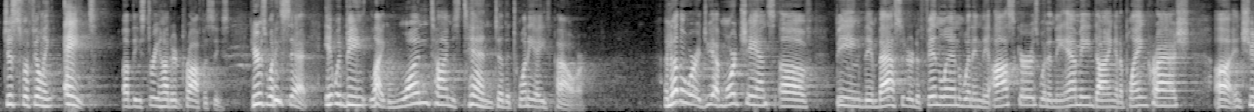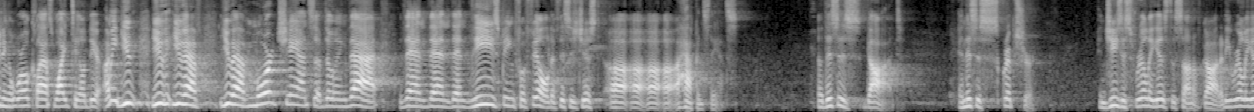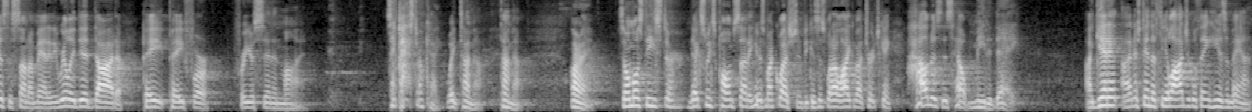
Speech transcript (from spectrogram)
just fulfilling eight of these 300 prophecies. Here's what he said it would be like 1 times 10 to the 28th power. In other words, you have more chance of being the ambassador to Finland, winning the Oscars, winning the Emmy, dying in a plane crash, uh, and shooting a world class white-tailed deer. I mean, you, you, you, have, you have more chance of doing that than, than, than these being fulfilled if this is just a, a, a, a happenstance. This is God, and this is Scripture. And Jesus really is the Son of God, and He really is the Son of Man, and He really did die to pay, pay for, for your sin and mine. Say, Pastor, okay, wait, time out, time out. All right, it's almost Easter. Next week's Palm Sunday. Here's my question because this is what I like about Church King. How does this help me today? I get it. I understand the theological thing. He is a man.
